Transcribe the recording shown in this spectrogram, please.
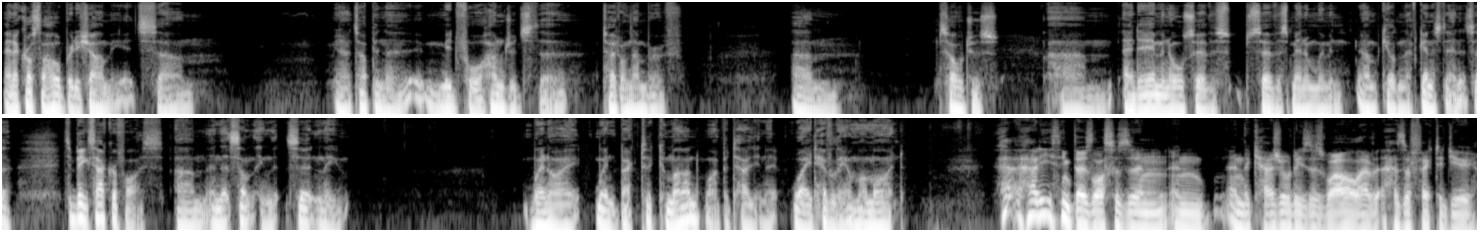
and across the whole British Army. It's um, you know it's up in the mid 400s the total number of um, soldiers um, and airmen, all service servicemen and women um, killed in Afghanistan. It's a it's a big sacrifice, um, and that's something that certainly, when I went back to command my battalion, it weighed heavily on my mind. How, how do you think those losses and and and the casualties as well have, has affected you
